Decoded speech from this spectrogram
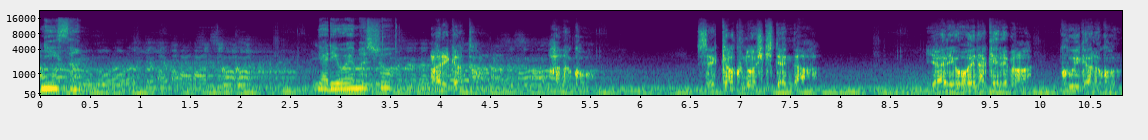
兄さんやり終えましょう。ありがとう。花子。せっかくの式典だ。やり終えなければ悔いが残る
